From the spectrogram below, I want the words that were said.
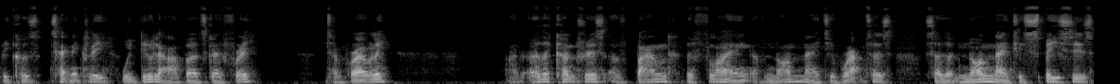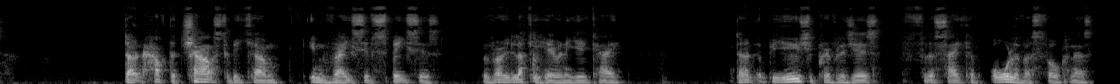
because technically we do let our birds go free temporarily and other countries have banned the flying of non-native raptors so that non-native species don't have the chance to become invasive species. We're very lucky here in the UK. Don't abuse your privileges for the sake of all of us falconers.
